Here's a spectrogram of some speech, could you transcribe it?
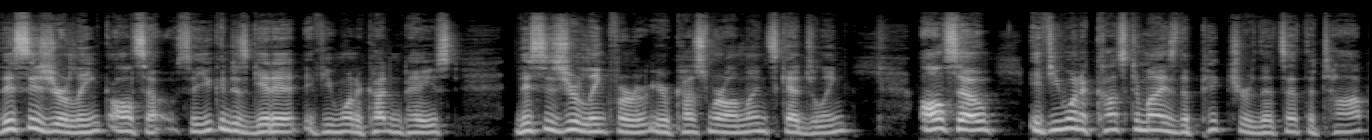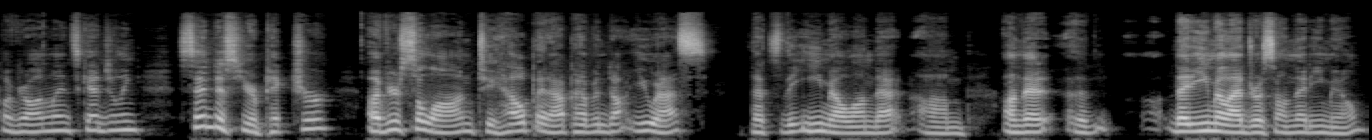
this is your link also. So you can just get it if you want to cut and paste. This is your link for your customer online scheduling. Also, if you want to customize the picture that's at the top of your online scheduling, send us your picture of your salon to help at appheaven.us. That's the email on that um, on that uh, that email address on that email.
